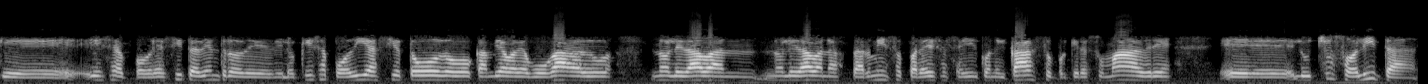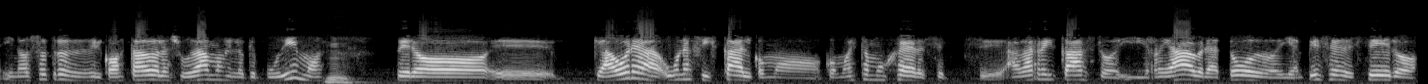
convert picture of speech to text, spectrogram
que ella, pobrecita, dentro de, lo que ella podía, hacía todo, cambiaba de abogado, no le daban, no le daban los permisos para ella seguir con el caso porque era su madre, eh, luchó solita y nosotros desde el costado la ayudamos en lo que pudimos, mm. pero eh, que ahora una fiscal como, como esta mujer se, se agarre el caso y reabra todo y empiece de cero,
